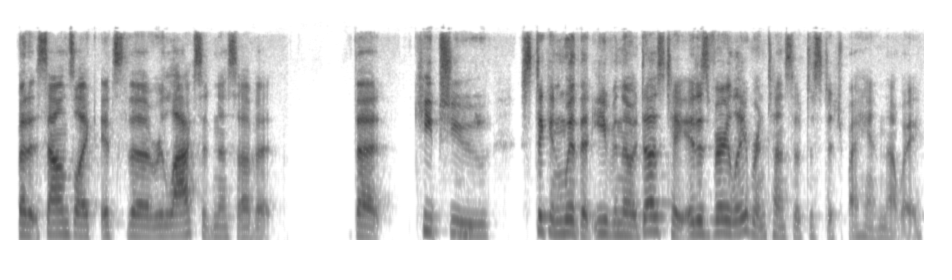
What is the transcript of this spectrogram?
but it sounds like it's the relaxedness of it that keeps you. Mm-hmm sticking with it, even though it does take, it is very labor intensive to stitch by hand that way.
